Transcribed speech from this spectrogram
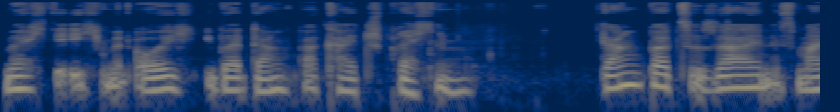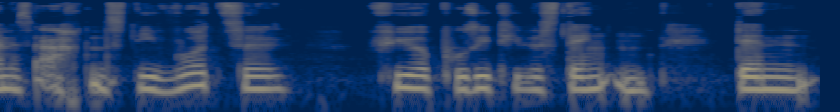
möchte ich mit euch über Dankbarkeit sprechen. Dankbar zu sein ist meines Erachtens die Wurzel für positives Denken. Denn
